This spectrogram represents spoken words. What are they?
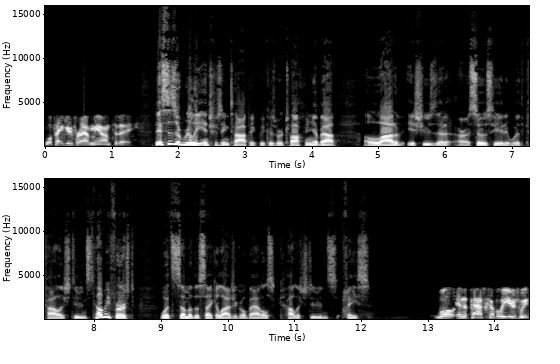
Well, thank you for having me on today. This is a really interesting topic because we're talking about a lot of issues that are associated with college students. Tell me first what some of the psychological battles college students face. Well, in the past couple of years, we've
